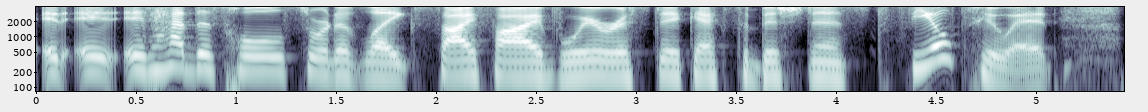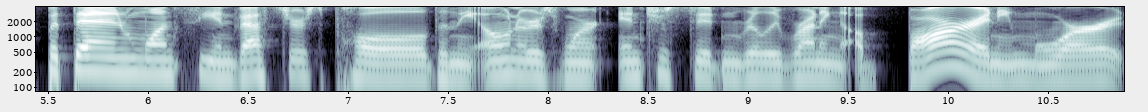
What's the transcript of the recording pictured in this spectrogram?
it, it it had this whole sort of like sci-fi voyeuristic exhibitionist feel to it but then once the investors pulled and the owners weren't interested in really running a bar anymore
